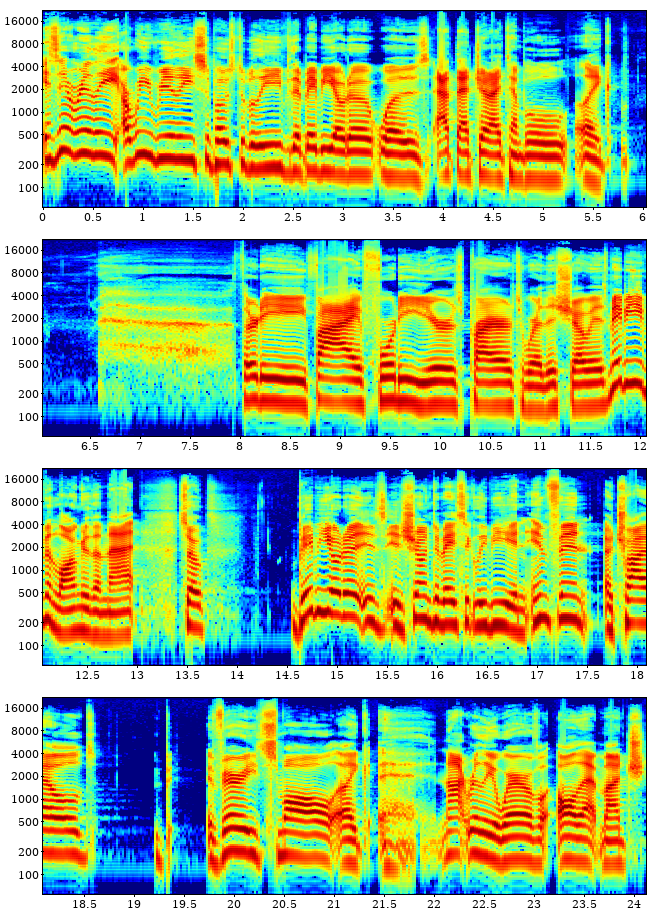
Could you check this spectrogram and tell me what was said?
Is it really, are we really supposed to believe that Baby Yoda was at that Jedi Temple like 35, 40 years prior to where this show is? Maybe even longer than that. So, Baby Yoda is, is shown to basically be an infant, a child, very small, like eh, not really aware of all that much.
